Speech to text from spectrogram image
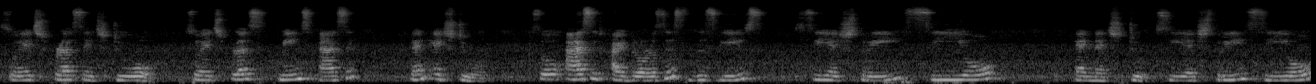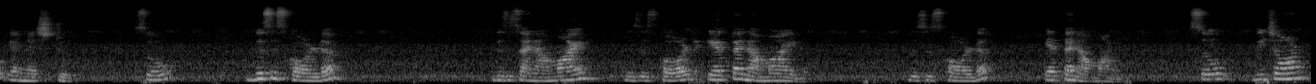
So H plus H2O. So H plus means acid then H2O. So acid hydrolysis this gives CH3CO NH2 CH3CONH2 so this is called a, this is an amide this is called ethanamide. This is called ethanamide. So which on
